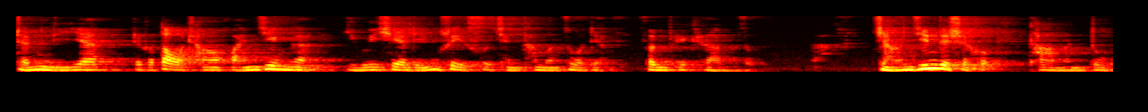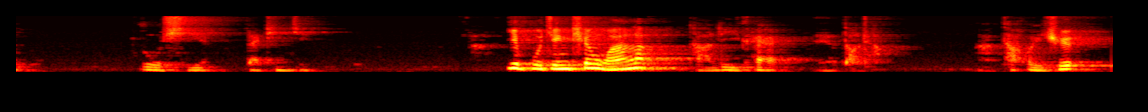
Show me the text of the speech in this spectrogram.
整理呀，这个道场环境啊，有一些零碎事情他们做的，分配给他们做，啊，讲经的时候他们都入席来听经，一部经听完了，他离开道场，啊，他回去。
